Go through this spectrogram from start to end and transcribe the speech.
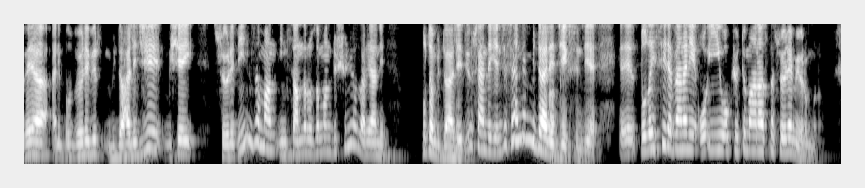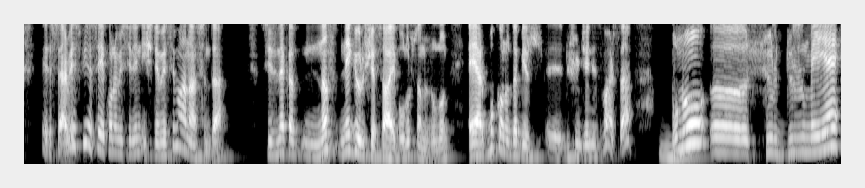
Veya hani bu böyle bir müdahaleci bir şey söylediğin zaman insanlar o zaman düşünüyorlar yani bu da müdahale ediyor. Sen de gelince sen de mi müdahale edeceksin diye. E, dolayısıyla ben hani o iyi o kötü manasında söylemiyorum bunu. E, serbest piyasa ekonomisinin işlemesi manasında siz ne nasıl ne görüşe sahip olursanız olun eğer bu konuda bir e, düşünceniz varsa bunu e, sürdürmeye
